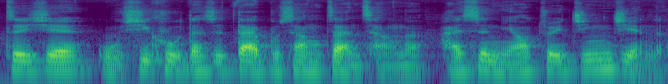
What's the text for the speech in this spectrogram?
这些武器库，但是带不上战场呢？还是你要最精简的？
